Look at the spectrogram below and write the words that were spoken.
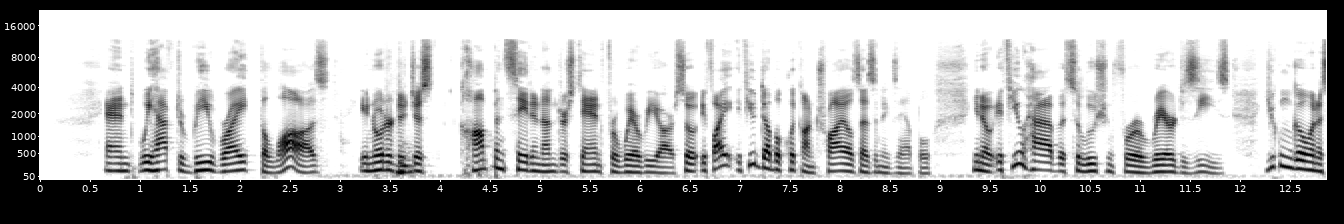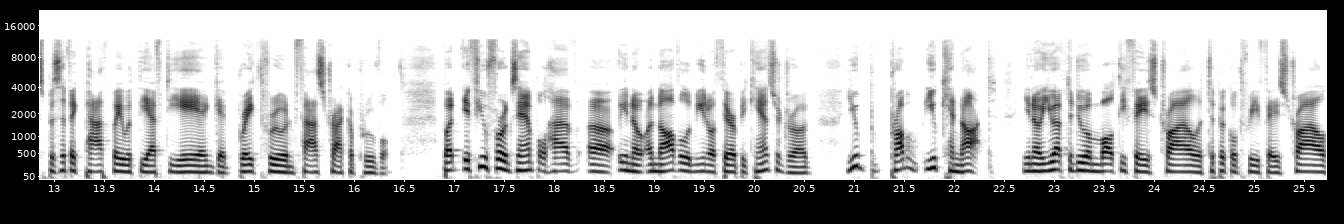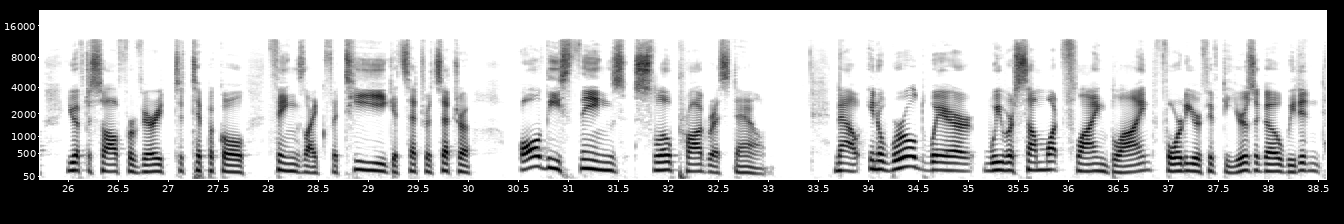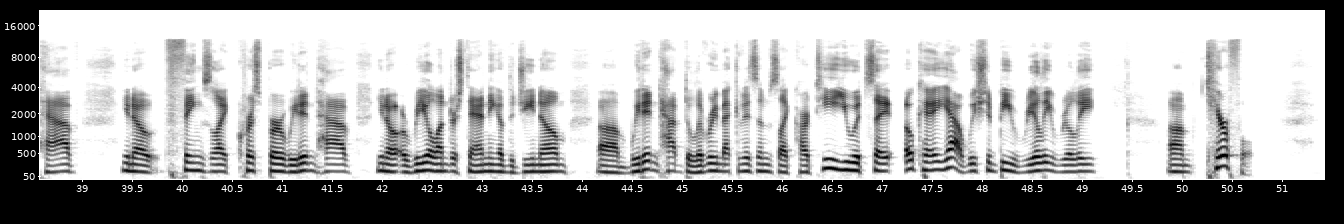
And we have to rewrite the laws in order to mm-hmm. just compensate and understand for where we are. So if I, if you double click on trials as an example, you know, if you have a solution for a rare disease, you can go in a specific pathway with the FDA and get breakthrough and fast track approval. But if you, for example, have, uh, you know, a novel immunotherapy cancer drug, you probably, you cannot, you know, you have to do a multi-phase trial, a typical three-phase trial. You have to solve for very t- typical things like fatigue, et cetera, et cetera. All these things slow progress down. Now, in a world where we were somewhat flying blind 40 or 50 years ago, we didn't have, you know, things like CRISPR. We didn't have, you know, a real understanding of the genome. Um, we didn't have delivery mechanisms like CAR T. You would say, okay, yeah, we should be really, really um, careful.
